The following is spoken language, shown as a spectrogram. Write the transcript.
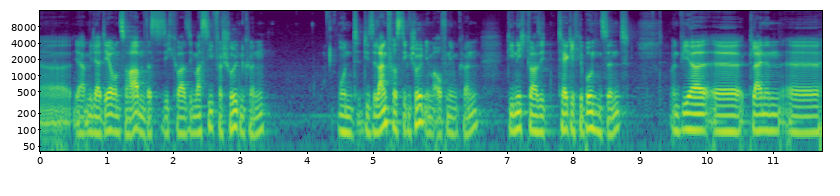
äh, ja, Milliardäre zu haben, dass sie sich quasi massiv verschulden können und diese langfristigen Schulden eben aufnehmen können, die nicht quasi täglich gebunden sind. Und wir äh, kleinen äh,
